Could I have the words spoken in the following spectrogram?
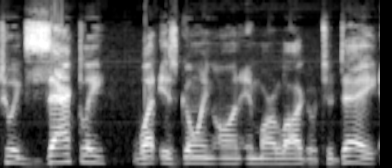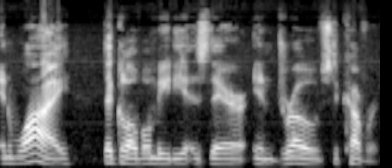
to exactly what is going on in Mar-a-Lago today and why the global media is there in droves to cover it.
